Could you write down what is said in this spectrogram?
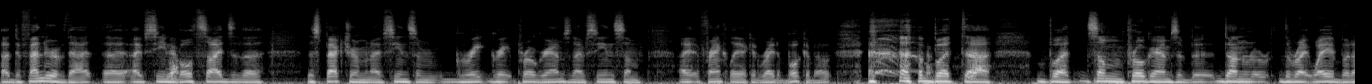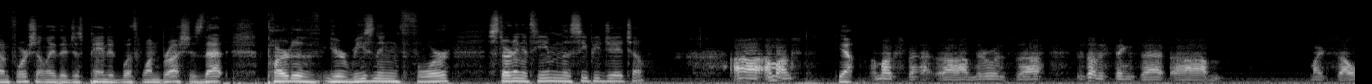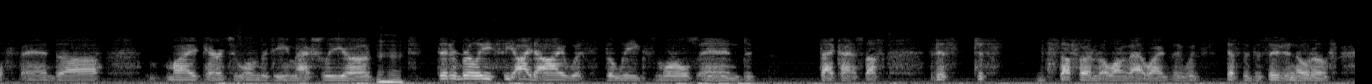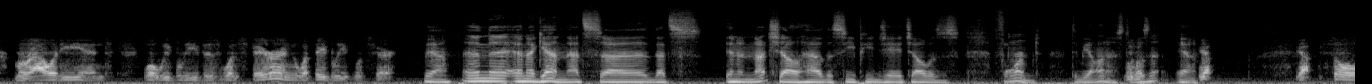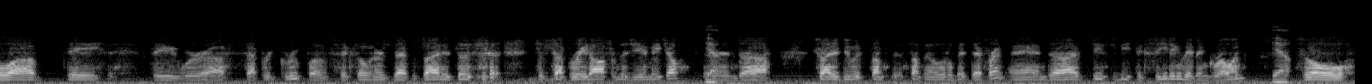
a defender of that. Uh, I've seen both sides of the the spectrum, and I've seen some great great programs, and I've seen some. I frankly I could write a book about, but uh, but some programs have been done the right way, but unfortunately they're just painted with one brush. Is that part of your reasoning for starting a team in the CPJHL? Uh, amongst Yeah. amongst that, um, there was uh, there's other things that um, myself and uh, my parents who owned the team actually uh, Mhm. Didn't really see eye to eye with the league's morals and that kind of stuff. This just stuff on, along that lines. It was just a decision out of morality and what we believe is was fair and what they believed was fair. Yeah, and uh, and again, that's uh, that's in a nutshell how the CPJHL was formed. To be honest, Mhm. wasn't it? Yeah. Yep. Yeah. So uh, they they were a separate group of six owners that decided to to separate off from the GMHL Yeah. and uh, try to do it something something a little bit different. And uh, it seems to be succeeding. They've been growing. Yeah. So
